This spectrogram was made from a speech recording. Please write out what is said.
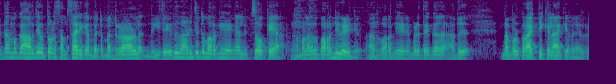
ഇത് നമുക്ക് ആർജവത്തോടെ സംസാരിക്കാൻ പറ്റും. മറ്റൊരാൾ നീ ചെയ്ത് കാണിച്ചിട്ട് പറഞ്ഞു കഴിഞ്ഞാൽ ഇറ്റ്സ് ഓക്കെയാ നമ്മളത് പറഞ്ഞു കഴിഞ്ഞു. അത് പറഞ്ഞു കഴിയുമ്പോഴത്തേക്ക് അത് നമ്മൾ പ്രാക്ടിക്കലാക്കിയത്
